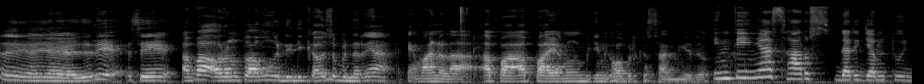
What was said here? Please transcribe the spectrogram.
iya iya iya. Jadi si apa orang tuamu ngedidik kau sebenarnya kayak mana lah? Apa-apa yang bikin kau berkesan gitu? Intinya harus dari jam 7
